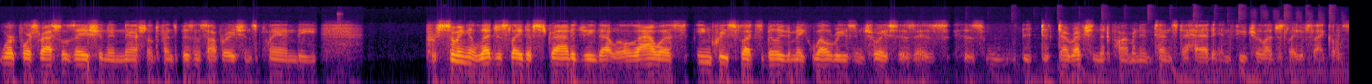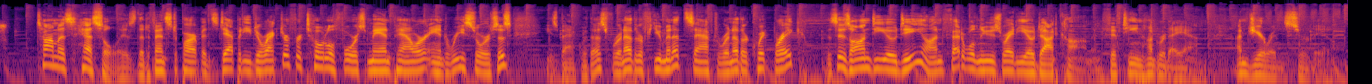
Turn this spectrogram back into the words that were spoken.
workforce rationalization and National Defense Business Operations Plan, the pursuing a legislative strategy that will allow us increased flexibility to make well-reasoned choices is, is the d- direction the department intends to head in future legislative cycles. Thomas Hessel is the Defense Department's Deputy Director for Total Force Manpower and Resources. He's back with us for another few minutes after another quick break. This is on DoD on FederalNewsRadio.com and 1500 AM. I'm Jared Serbu.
